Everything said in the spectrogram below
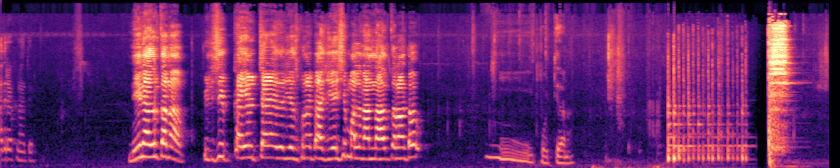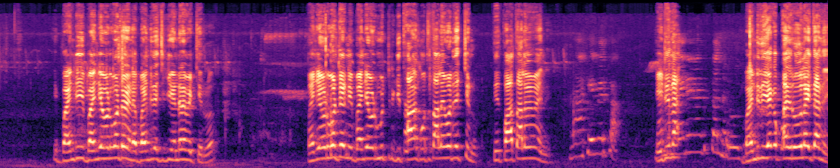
అదరకు నాతో. నేను అదురుతానా? పిలిచి కయ్యం ఏదో చేసుకున్నట్టు అది చేసి మళ్ళీ నన్ను అదురుతాను అంటావు? ఈ బండి బండి ఎవడు కొంటాడు బండి తెచ్చి ఎండలో పెట్టిర్రు. బండి ఎవడు కొంటాడు నీ బండి ఎవడు ముట్టిరు ఈ తాళం కొత్త తాళం ఎవడు తెచ్చిండు? ఇది పాత తాళం ఏమైంది? ఏంటి నా బండి తీయక పది రోజులు అవుతుంది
